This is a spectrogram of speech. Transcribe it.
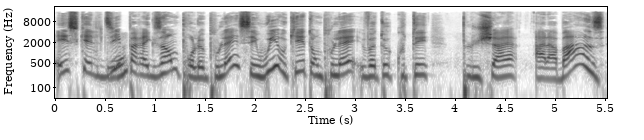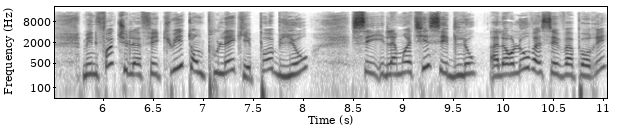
Et ce qu'elle dit, par exemple, pour le poulet, c'est oui, OK, ton poulet va te coûter plus cher à la base, mais une fois que tu l'as fait cuire, ton poulet qui est pas bio, c'est la moitié c'est de l'eau. Alors l'eau va s'évaporer,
